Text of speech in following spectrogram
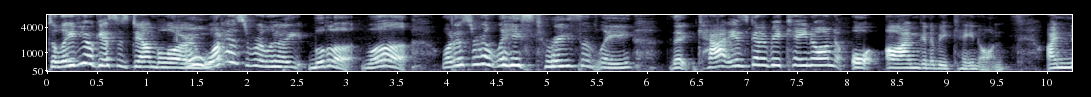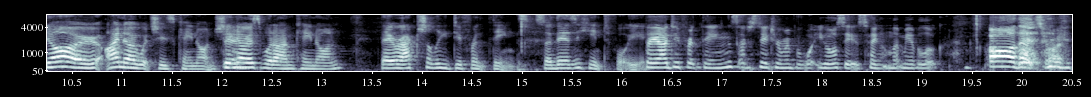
to leave your guesses down below. Ooh. What has really blah, blah, what is released recently that Kat is going to be keen on, or I'm going to be keen on? I know, I know what she's keen on. She Yeah. knows what I'm keen on. They are actually different things. So there's a hint for you. They are different things. I just need to remember what yours is. Hang on, let me have a look. Oh, that's right.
